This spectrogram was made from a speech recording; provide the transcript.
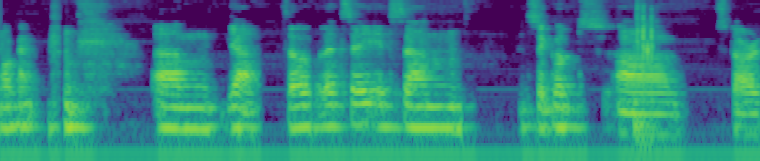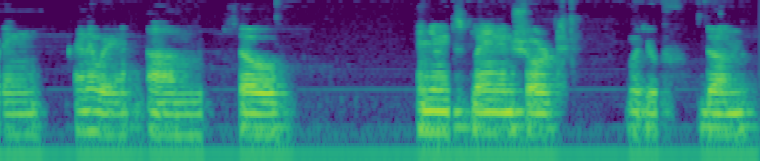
Okay. um, yeah. So let's say it's um, it's a good uh, starting anyway. Um, so can you explain in short what you've done?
